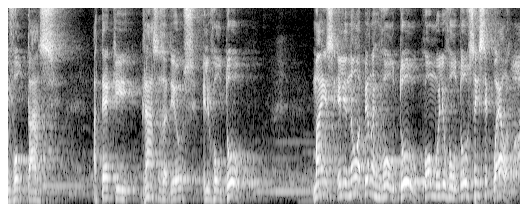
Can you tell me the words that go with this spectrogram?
voltasse, até que, graças a Deus, ele voltou, mas ele não apenas voltou, como ele voltou sem sequela.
